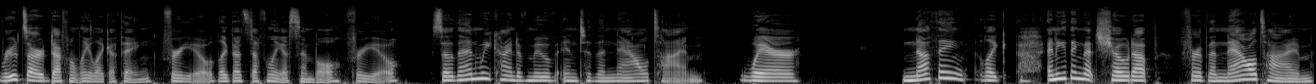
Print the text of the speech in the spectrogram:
Roots are definitely like a thing for you. Like that's definitely a symbol for you. So then we kind of move into the now time where nothing like anything that showed up for the now time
